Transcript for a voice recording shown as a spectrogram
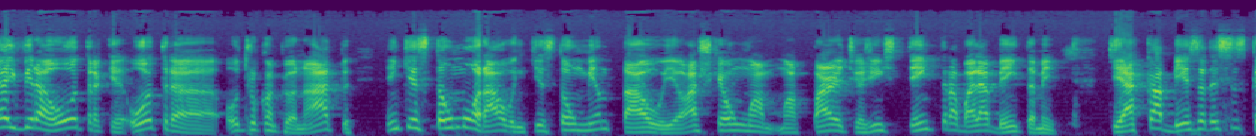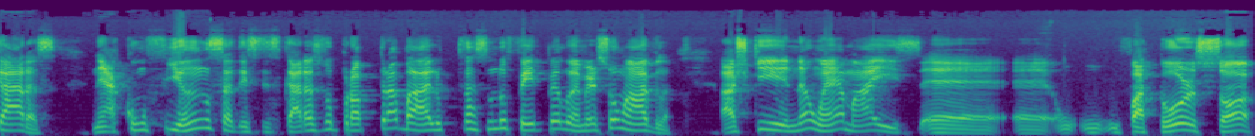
E aí vira outra, outra, outro campeonato em questão moral, em questão mental. E eu acho que é uma, uma parte que a gente tem que trabalhar bem também, que é a cabeça desses caras né, a confiança desses caras no próprio trabalho que está sendo feito pelo Emerson Ávila. Acho que não é mais é, é, um, um, fator só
